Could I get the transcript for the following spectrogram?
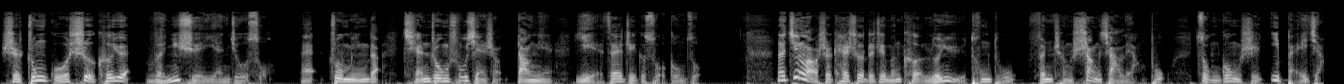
是中国社科院文学研究所。哎，著名的钱钟书先生当年也在这个所工作。那靳老师开设的这门课《论语通读》分成上下两部，总共是一百讲。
